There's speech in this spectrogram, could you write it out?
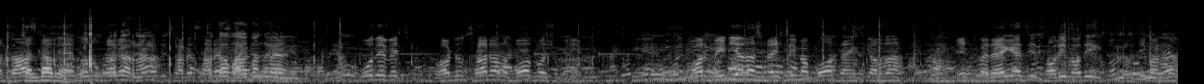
ਅਰਦਾਸ ਕਰਦੇ ਤੁਹਾਨੂੰ ਸਾਰਿਆਂ ਨੂੰ ਵੀ ਸਾਡੇ ਸਾਰੇ ਬੰਦ ਸਾਥ ਹੈ। ਉਹਦੇ ਵਿੱਚ ਤੁਹਾਨੂੰ ਸਾਰਿਆਂ ਦਾ ਬਹੁਤ ਬਹੁਤ ਸ਼ੁਕਰੀਆ। ਔਰ ਮੀਡੀਆ ਦਾ ਸਪੈਸ਼ਲੀ ਮੈਂ ਬਹੁਤ ਥੈਂਕਸ ਕਰਦਾ। ਇੱਕ ਮੈਂ ਰਹਿ ਗਿਆ ਸੀ ਸੌਰੀ ਮੈਂ ਉਹਦੀ ਗਲਤੀ ਮੰਨਦਾ।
